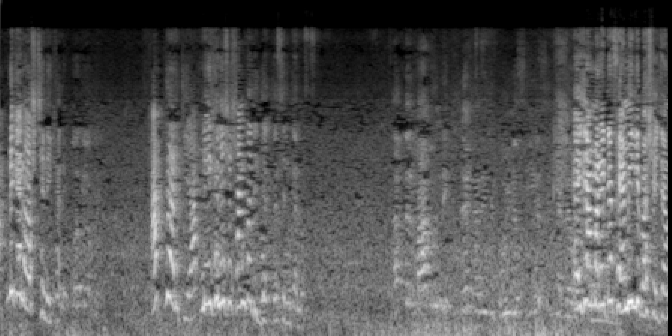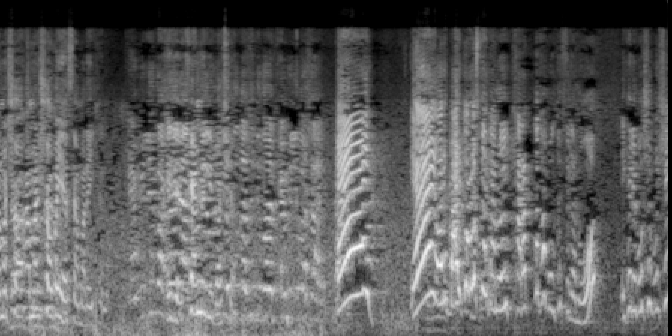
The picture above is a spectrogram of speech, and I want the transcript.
আপনি কেন আসছেন এখানে? আপনার কি? আপনি এখানে এসে সাংবাদিক দেখতেছেন কেন? দেখান এই যে এই আমার এটা ফ্যামিলি বাসায় যে আমার স- আমার সবাই আছে। আমার এখানে। ফ্যামিলি এই বাসা। ছুটাছুটি করে ফ্যামিলি বাসায় এই এই ওর বাইর করছ না কেন? ওই খারাপ কথা বলতেছে কেন ও? এখানে বসে বসে।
